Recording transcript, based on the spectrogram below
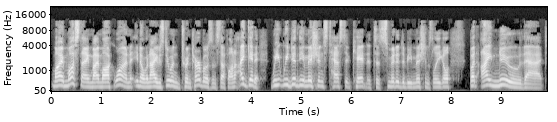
my Mustang, my Mach One, you know, when I was doing twin turbos and stuff on it, I get it. We we did the emissions tested kit. It's submitted to be emissions legal, but I knew that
